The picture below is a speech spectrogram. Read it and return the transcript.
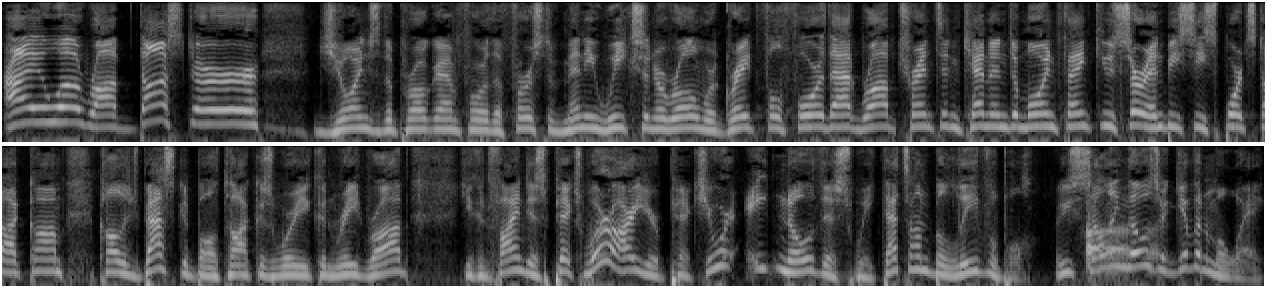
Iowa. Rob Doster joins the program for the first of many weeks in a row. and We're grateful for that. Rob Trenton, Ken in Des Moines. Thank you, sir. NBCSports.com. College basketball talk is where you can read Rob. You can find his picks. Where are your picks? You were 8 0 this week. That's unbelievable. Are you selling uh, those uh, or giving them away?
